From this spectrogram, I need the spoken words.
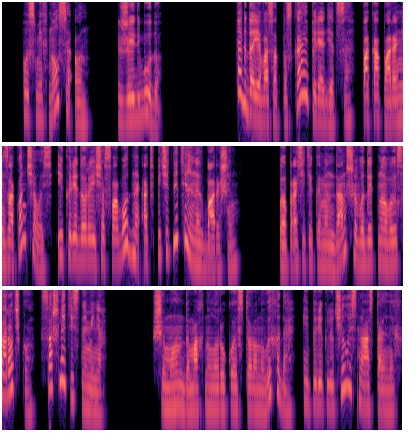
— усмехнулся он. «Жить буду». «Тогда я вас отпускаю переодеться, пока пара не закончилась и коридоры еще свободны от впечатлительных барышень. Попросите комендантшу выдать новую сорочку, сошлитесь на меня». Шимонда махнула рукой в сторону выхода и переключилась на остальных.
